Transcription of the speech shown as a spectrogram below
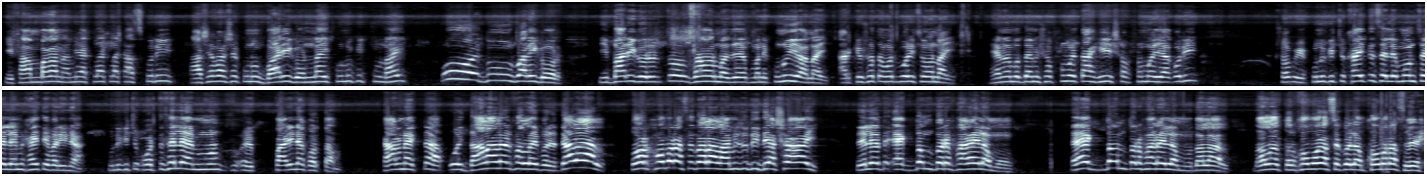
এই ফার্ম বাগান আমি একলা একলা কাজ করি, আশেপাশে কোনো বাড়ি ঘর নাই, কোনো কিছু নাই, ওই দূর বাড়ি ঘর এই বাড়ি ঘরের তো যাওয়ার মাঝে মানে কোনো ইয়া নাই, আর কেউ সাথে আমার পরিচয় নাই। হ্যানের মধ্যে আমি সবসময় তাহি, সবসময় ইয়া করি। সব কোনো কিছু খাইতে চাইলে, মন চাইলে আমি খাইতে পারি না। কোনো কিছু করতে চাইলে আমি পারি না করতাম। কারণ একটা ওই দালালের ফাল্লাই পরে দালাল! তোর খবর আছে দালাল, আমি যদি দেশাই তাহলে একদম তোরে ফাড়াইলাম একদম তোর ফাড়াইলাম দালাল। দালাল, তোর খবর আছে, কইলাম খবর আছে।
